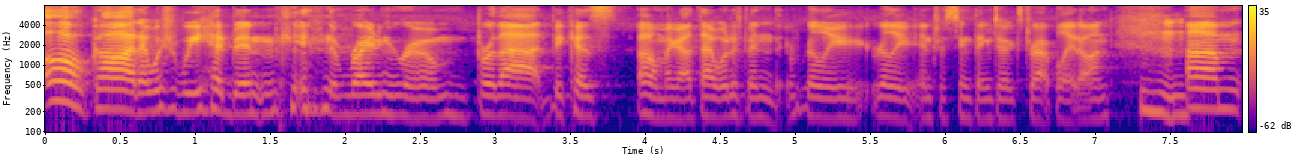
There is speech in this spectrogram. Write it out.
Oh god, I wish we had been in the writing room for that because oh my god, that would have been a really really interesting thing to extrapolate on. Mm-hmm. Um,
